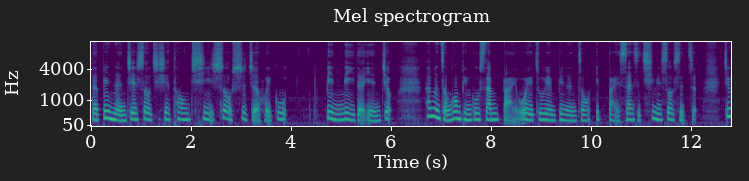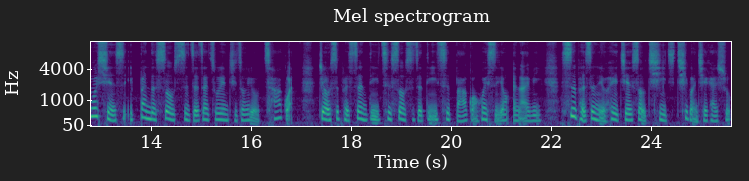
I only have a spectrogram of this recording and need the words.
的病人接受机械通气受试者回顾病例的研究。他们总共评估三百位住院病人中一百三十七名受试者。结果显示，一半的受试者在住院期中有插管，九十 percent 第一次受试者第一次拔管会使用 NIV，四 percent 有会接受气气管切开术。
